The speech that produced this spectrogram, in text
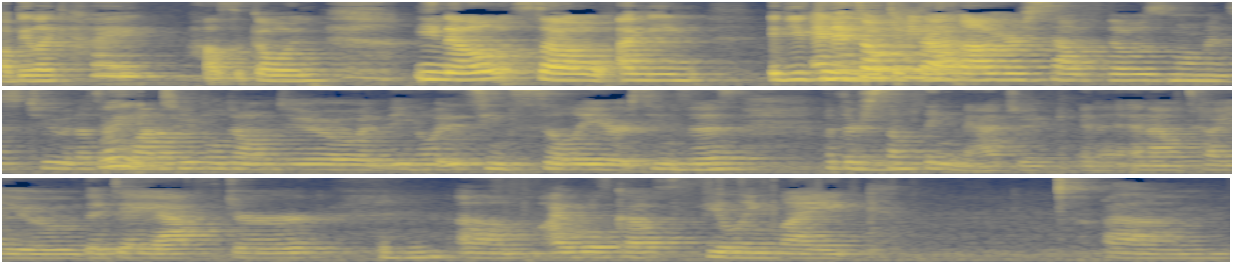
I'll be like, "Hi, how's it going?" You know. So I mean, if you can And it's okay to allow yourself those moments too. That's what a lot of people don't do. And you know, it seems silly or it seems this, but there's Mm-hmm. something magic in it. And I'll tell you, the day after, Mm-hmm. um, I woke up feeling like um,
